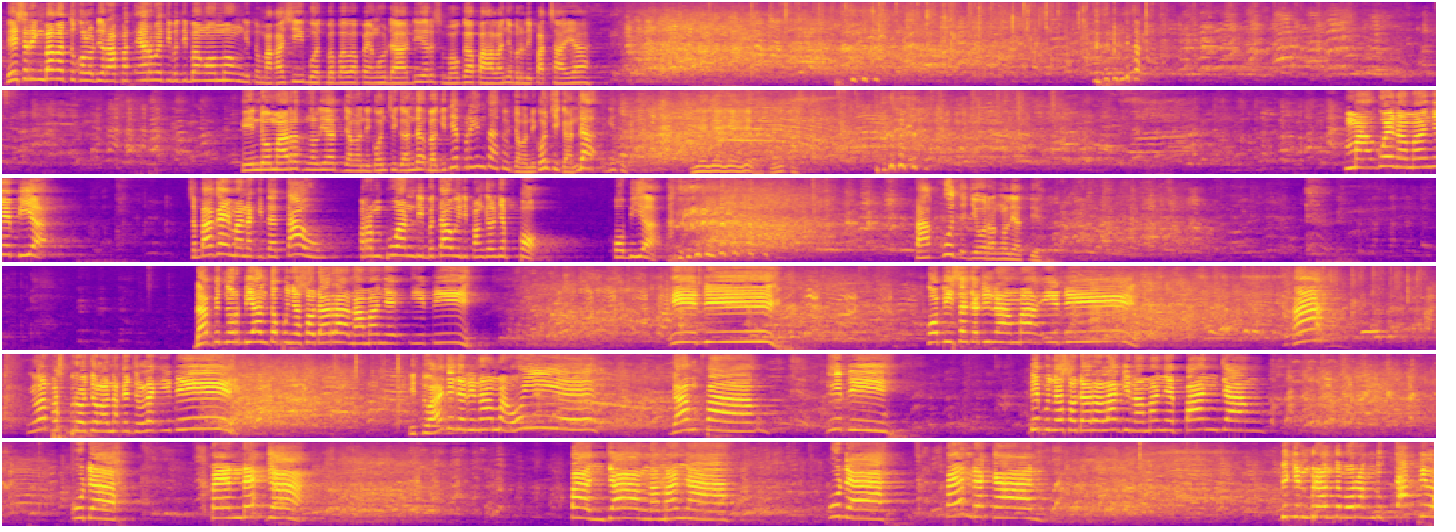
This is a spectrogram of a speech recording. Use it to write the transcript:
Dia sering banget tuh kalau di rapat RW tiba-tiba ngomong gitu. Makasih buat bapak-bapak yang udah hadir. Semoga pahalanya berlipat saya. Indomaret ngelihat jangan dikunci ganda, bagi dia perintah tuh jangan dikunci ganda gitu. Iya iya iya iya gitu. Mak gue namanya Bia. Sebagaimana kita tahu, perempuan di Betawi dipanggilnya Po. Pobia. Takut aja orang ngelihat dia. David Nurbianto punya saudara namanya Idi. Idi. Kok bisa jadi nama Idi? Hah? Nggak pas brojol anaknya jelek Idi. Itu aja jadi nama. Oh iya. Gampang. Idi. Dia punya saudara lagi namanya Panjang. Udah pendek gak? Panjang namanya. Udah pendek kan? Bikin berantem orang duk capil.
